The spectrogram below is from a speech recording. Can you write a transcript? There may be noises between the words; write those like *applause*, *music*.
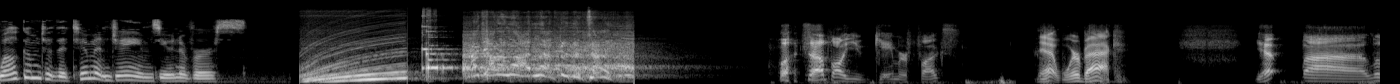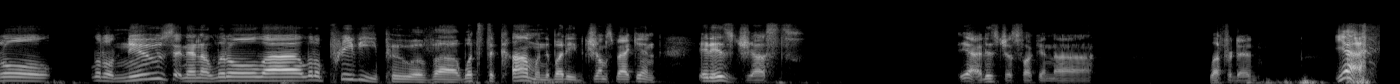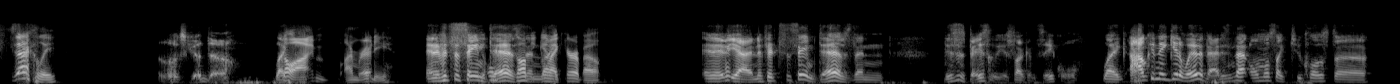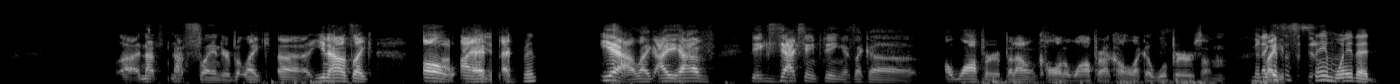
Welcome to the Tim and James universe. I got a lot left in the tank. What's up, all you gamer fucks? Yeah, we're back. Yep. Uh, little little news and then a little uh, little preview poo of uh, what's to come when the buddy jumps back in. It is just, yeah, it is just fucking uh, Left 4 Dead. Yeah, *laughs* exactly. It looks good though. Like, no, I'm I'm ready. and if it's the same the devs, zombie then game like, I care about. and if, yeah, and if it's the same devs, then this is basically a fucking sequel. Like, how can they get away with that? Isn't that almost like too close to, uh, not not slander, but like, uh, you know how it's like, oh, I had, I, yeah, like I have the exact same thing as like a a Whopper, but I don't call it a Whopper. I call it like a Whooper or something. I mean, I like, guess it's the same way that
